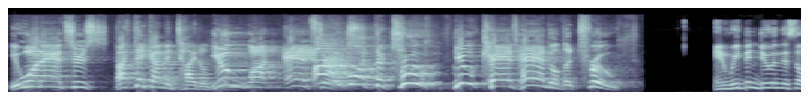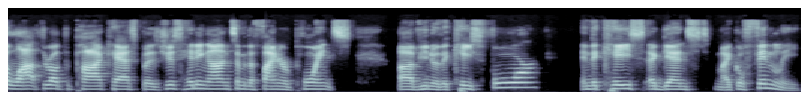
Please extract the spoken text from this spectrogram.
You want answers? I think I'm entitled. You want answers? I want the truth. You can't handle the truth. And we've been doing this a lot throughout the podcast, but it's just hitting on some of the finer points of, you know, the case for and the case against Michael Finley.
